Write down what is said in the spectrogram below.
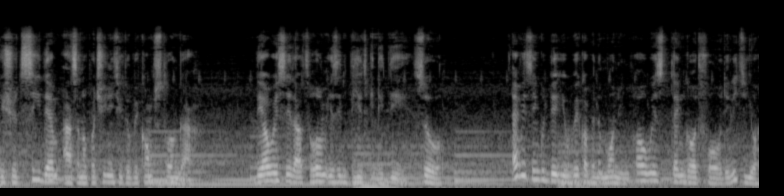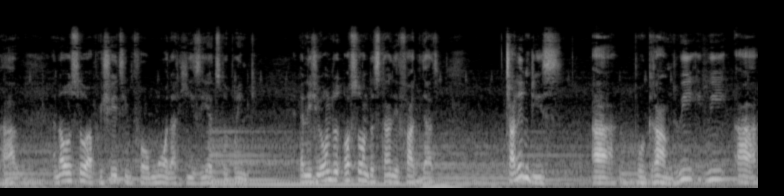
you should see them as an opportunity to become stronger. They always say that Rome isn't built in a day, so every single day you wake up in the morning, always thank God for the little you have and also appreciate Him for more that He is yet to bring. And if you also understand the fact that challenges are programmed. We, we are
